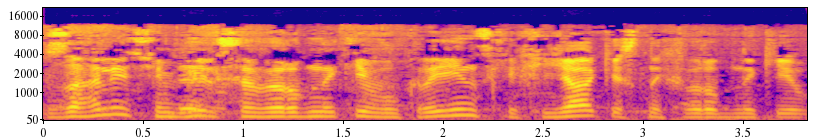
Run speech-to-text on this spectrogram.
Взагалі, чим більше виробників українських, якісних виробників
